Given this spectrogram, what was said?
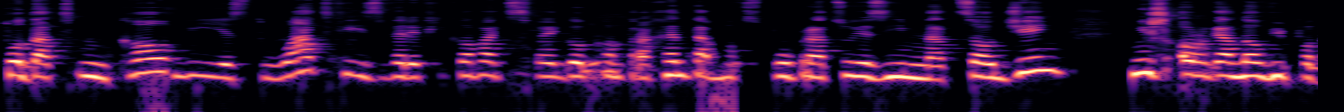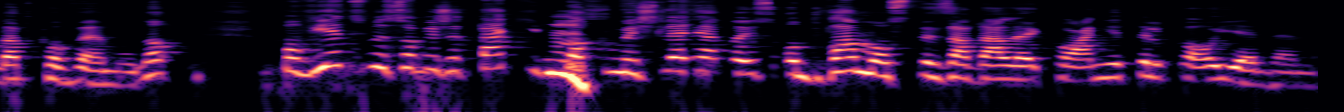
podatnikowi jest łatwiej zweryfikować swojego kontrahenta, bo współpracuje z nim na co dzień, niż organowi podatkowemu. No, powiedzmy sobie, że taki hmm. tok myślenia to jest o dwa mosty za daleko, a nie tylko o jeden.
